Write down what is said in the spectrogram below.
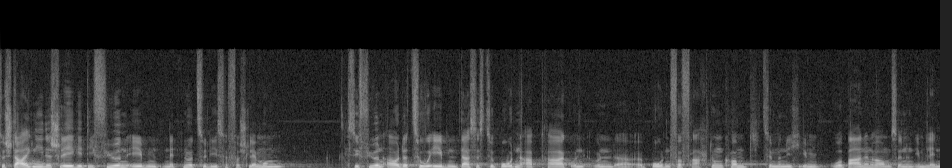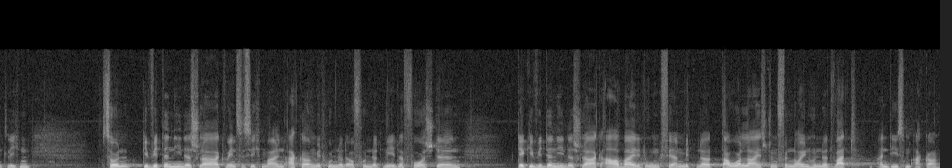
So starke Niederschläge, die führen eben nicht nur zu dieser Verschlemmung, Sie führen auch dazu eben, dass es zu Bodenabtrag und, und äh, Bodenverfrachtung kommt. Jetzt sind wir nicht im urbanen Raum, sondern im ländlichen. So ein Gewitterniederschlag, wenn Sie sich mal einen Acker mit 100 auf 100 Meter vorstellen, der Gewitterniederschlag arbeitet ungefähr mit einer Dauerleistung von 900 Watt an diesem Acker.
